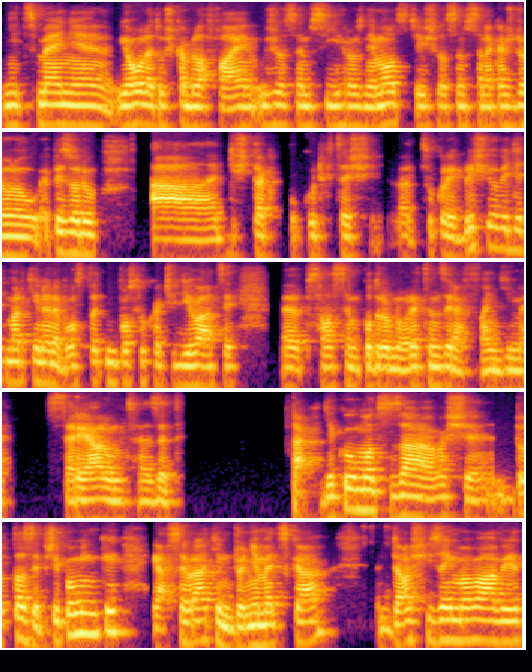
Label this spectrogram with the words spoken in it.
nicméně, jo, Letuška byla fajn, užil jsem si ji hrozně moc, těšil jsem se na každou novou epizodu a když tak, pokud chceš cokoliv bližšího vědět, Martine, nebo ostatní posluchači, diváci, e, psal jsem podrobnou recenzi na fandíme seriálům.cz. Tak, děkuji moc za vaše dotazy, připomínky. Já se vrátím do Německa. Další zajímavá věc,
